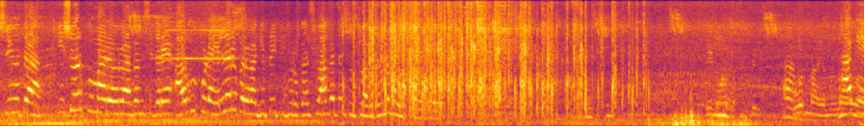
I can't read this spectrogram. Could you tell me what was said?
ಶ್ರೀಯುತ ಕಿಶೋರ್ ಕುಮಾರ್ ಅವರು ಆಗಮಿಸಿದರೆ ಅವ್ರಿಗೂ ಕೂಡ ಎಲ್ಲರ ಪರವಾಗಿ ಪ್ರೀತಿಪೂರ್ವಕ ಸ್ವಾಗತ ಸುಸ್ವಾಗತವನ್ನು ಬಯಸ್ತಾ ಇದ್ದೇವೆ ಆ, ಹಾಗೆ.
